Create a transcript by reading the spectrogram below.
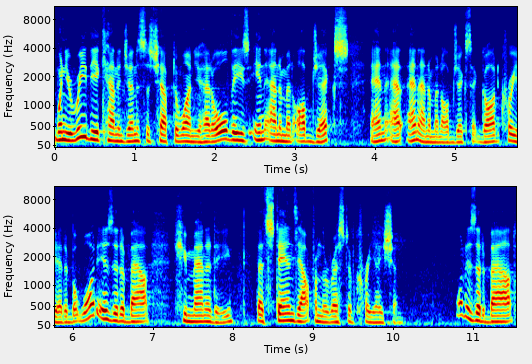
when you read the account in Genesis chapter 1, you had all these inanimate objects and animate objects that God created. But what is it about humanity that stands out from the rest of creation? What is it about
